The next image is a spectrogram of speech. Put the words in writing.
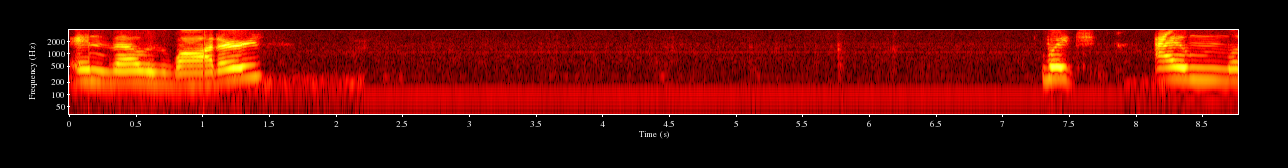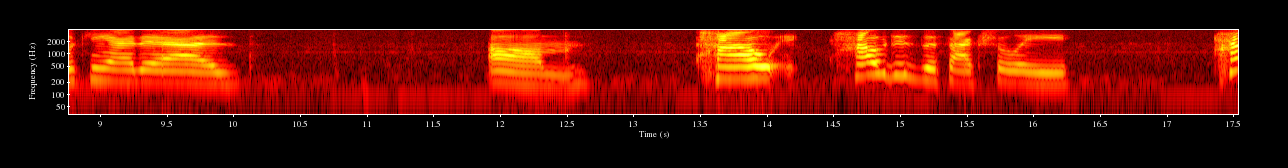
in those waters. Which i'm looking at it as um how how does this actually how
